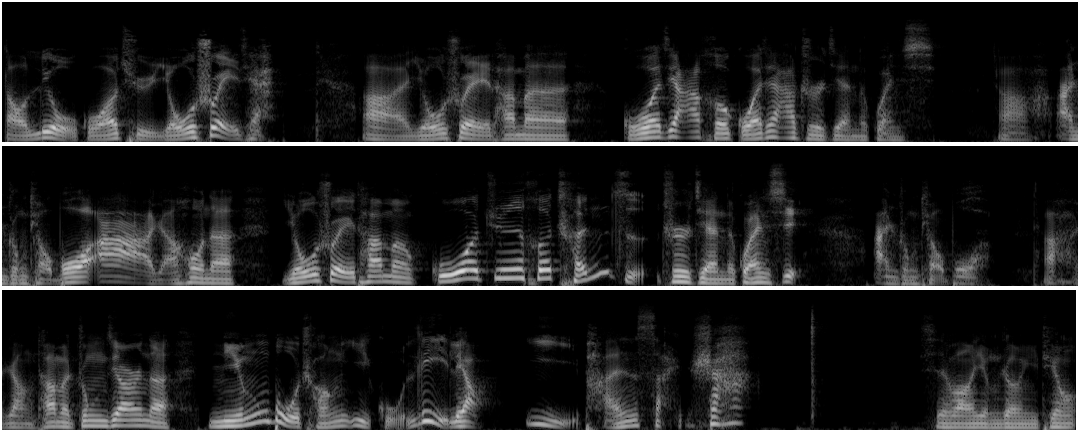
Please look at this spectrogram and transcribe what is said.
到六国去游说去，啊，游说他们国家和国家之间的关系，啊，暗中挑拨啊，然后呢，游说他们国君和臣子之间的关系，暗中挑拨。啊，让他们中间呢凝不成一股力量，一盘散沙。秦王嬴政一听，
